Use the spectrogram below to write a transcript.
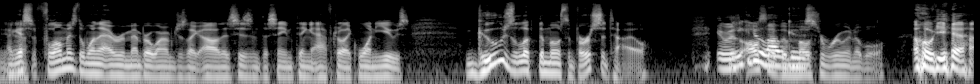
Little bit. I guess Floam is the one that I remember where I'm just like, oh, this isn't the same thing after like one use. Goose looked the most versatile. it was you can do a lot also with the Goose. most ruinable. Oh yeah.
